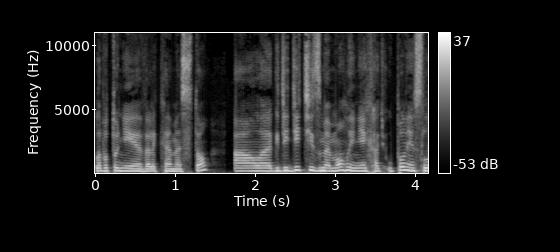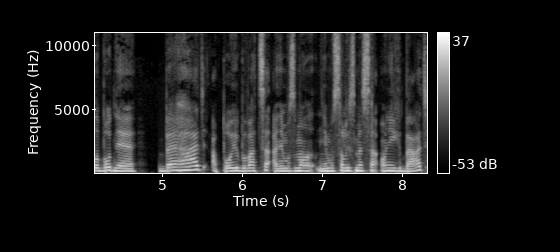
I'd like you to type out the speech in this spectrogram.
lebo to nie je veľké mesto, ale kde deti sme mohli nechať úplne slobodne behať a pohybovať sa a nemuseli, sme sa o nich báť,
